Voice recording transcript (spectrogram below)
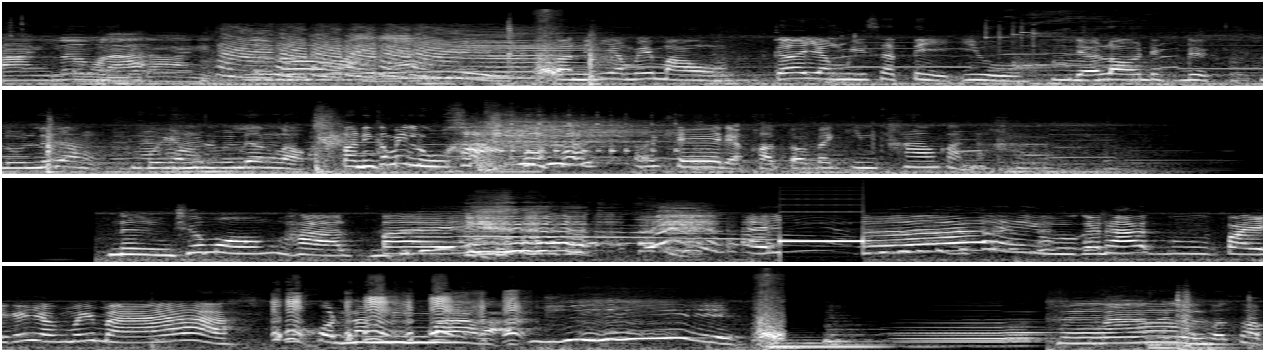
ล่านี่เริ่มตะวันละไม่ได้ไปแล้วตอนนี้ยังไม่เมา ก็ยังมีสติอยู่ เดี๋ยวรอดึกๆ รู้เรื่อง คุยกันไม่รู้เรื่องหรอกๆตอนนี้ก็ไม่รู้ค่ะ โอเค เดี๋ยวขอตัวไปกินข้าวก่อนนะคะ หนึ่งชั่วโมงผ่านไป ไอ้ เอ้ยหมูกระทะกูไปก็ยังไม่มา ทุกคนนั่งนิ่งมากอะเธอ มาเป็นบททดสอบ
